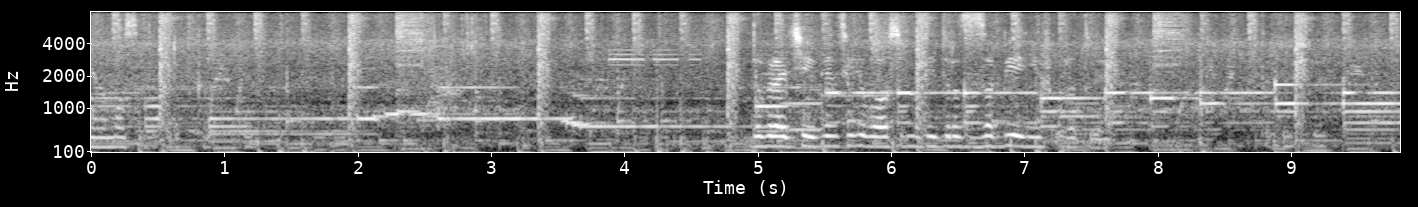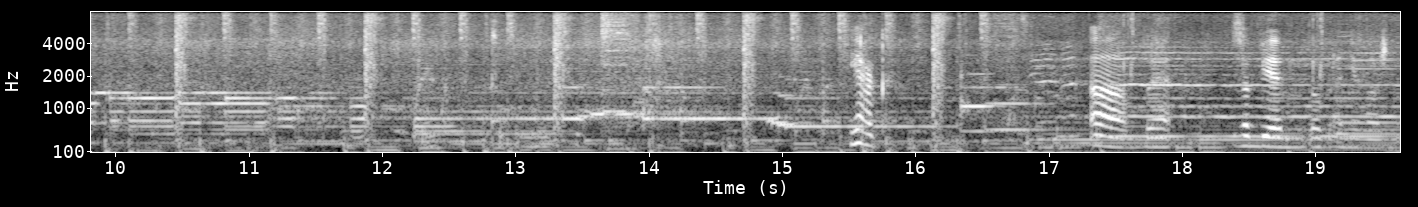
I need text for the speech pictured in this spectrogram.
Nie no, mocno ta karetka. Dobra, dzisiaj więcej chyba osób na tej drodze zabije niż uratuje. Jak? A, B. Zabiłem, dobra, nieważne.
